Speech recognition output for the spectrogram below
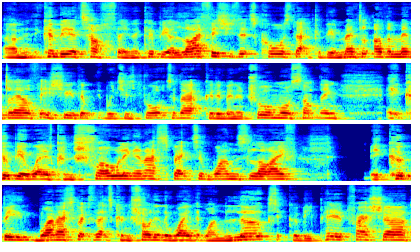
um, it can be a tough thing. It could be a life issue that's caused that. It could be a mental, other mental health issue that which is brought to that. Could have been a trauma or something. It could be a way of controlling an aspect of one's life. It could be one aspect of that's controlling the way that one looks. It could be peer pressure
